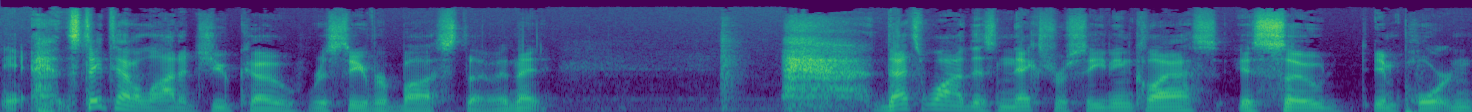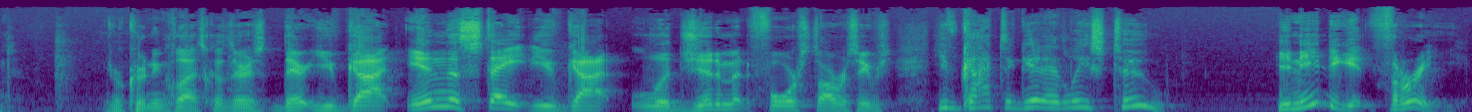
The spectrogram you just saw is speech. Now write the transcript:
yeah, State's had a lot of JUCO receiver busts though, and that that's why this next receiving class is so important recruiting class because there's there you've got in the state you've got legitimate four star receivers you've got to get at least two you need to get three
